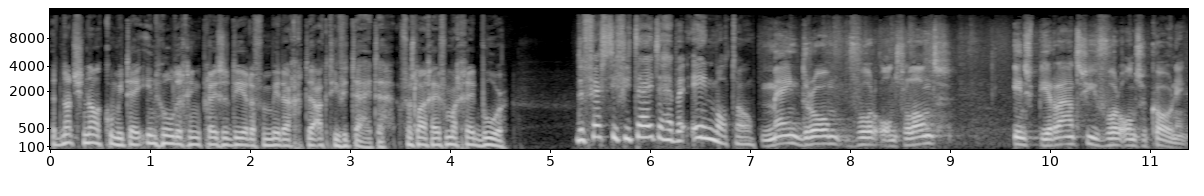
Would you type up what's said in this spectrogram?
Het Nationaal Comité Inhuldiging presenteerde vanmiddag de activiteiten. Verslaggever Margreet Boer. De festiviteiten hebben één motto. Mijn droom voor ons land, inspiratie voor onze koning.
